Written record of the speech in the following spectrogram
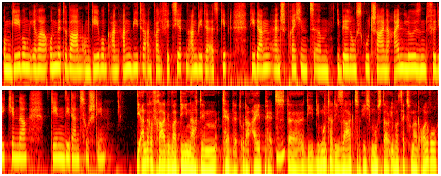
Umgebung, ihrer unmittelbaren Umgebung an Anbieter, an qualifizierten Anbieter es gibt, die dann entsprechend ähm, die Bildungsgutscheine einlösen für die Kinder, denen sie dann zustehen. Die andere Frage war die nach dem Tablet oder iPad. Mhm. Da, die, die Mutter, die sagt, ich muss da über 600 Euro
